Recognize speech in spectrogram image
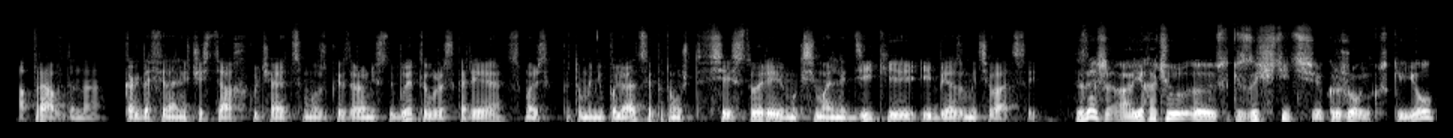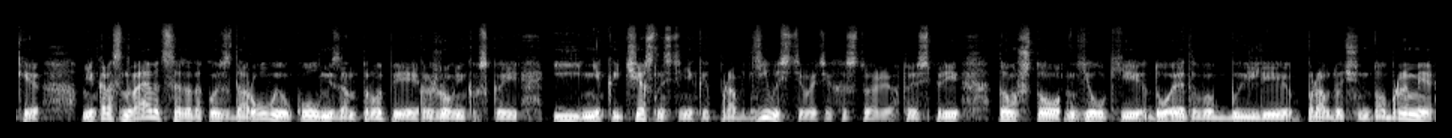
оправдано. Когда в финальных частях включается музыка из «Иронии судьбы», ты уже скорее смотришь какой-то манипуляции, потому что все истории максимально дикие и без мотиваций. Ты знаешь, а я хочу все-таки защитить крыжовниковские елки. Мне как раз нравится это такой здоровый укол мизантропии крыжовниковской и некой честности, некой правдивости в этих историях. То есть при том, что елки до этого были, правда, очень добрыми,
